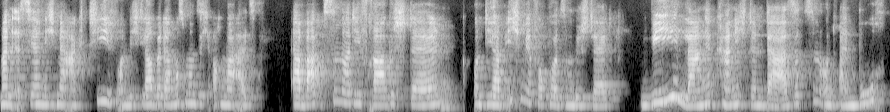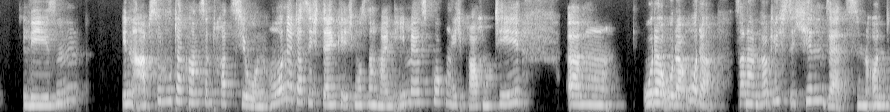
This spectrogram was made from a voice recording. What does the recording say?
man ist ja nicht mehr aktiv. Und ich glaube, da muss man sich auch mal als Erwachsener die Frage stellen, und die habe ich mir vor kurzem gestellt, wie lange kann ich denn da sitzen und ein Buch lesen in absoluter Konzentration, ohne dass ich denke, ich muss nach meinen E-Mails gucken, ich brauche einen Tee, ähm, oder, oder, oder, sondern wirklich sich hinsetzen. Und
